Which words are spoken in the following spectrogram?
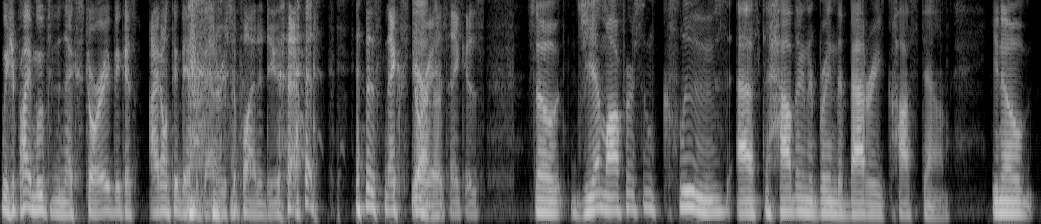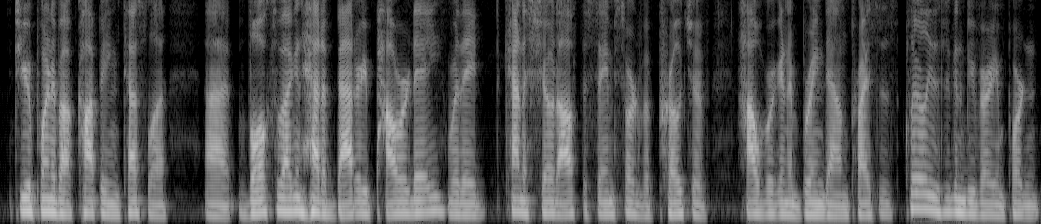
we should probably move to the next story because I don't think they have the battery supply to do that. this next story, Yeah, I think, is So GM offers some clues as to how they're going to bring the battery cost down. You know, to your point about copying Tesla, uh, Volkswagen had a battery power day where they kind of showed off the same sort of approach of how we're going to bring down prices. Clearly, this is going to be very important.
